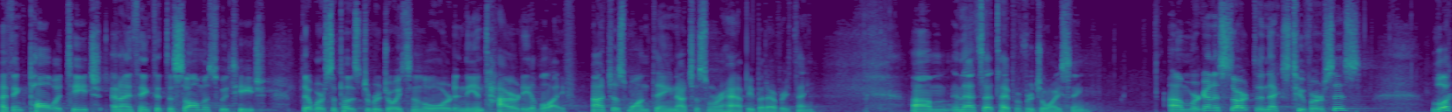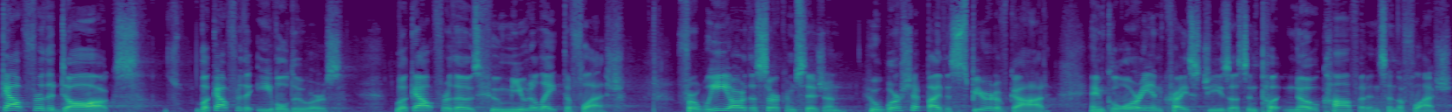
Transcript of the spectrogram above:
I think Paul would teach, and I think that the psalmist would teach, that we're supposed to rejoice in the Lord in the entirety of life. Not just one thing, not just when we're happy, but everything. Um, and that's that type of rejoicing. Um, we're going to start the next two verses. Look out for the dogs, look out for the evildoers. Look out for those who mutilate the flesh. For we are the circumcision, who worship by the Spirit of God and glory in Christ Jesus and put no confidence in the flesh.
